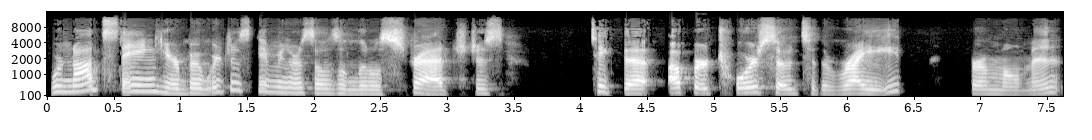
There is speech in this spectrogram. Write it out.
we're not staying here, but we're just giving ourselves a little stretch. Just take the upper torso to the right for a moment.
